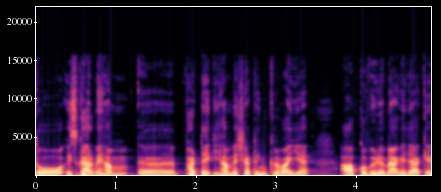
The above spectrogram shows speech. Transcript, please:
तो इस घर में हम फटे की हमने शटरिंग करवाई है। आपको वीडियो में आगे जाके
